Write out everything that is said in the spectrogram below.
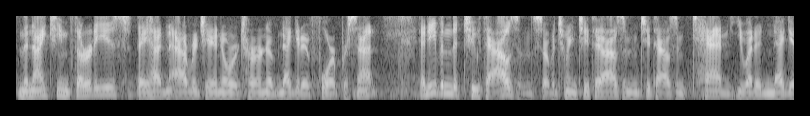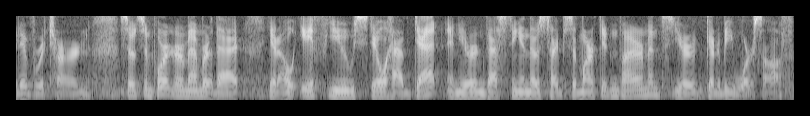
in the 1930s, they had an average annual return of negative 4%. And even the 2000s, so between 2000 and 2010, you had a negative return. So it's important to remember that, you know, if you still have debt and you're investing in those types of market environments, you're going to be worse off.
